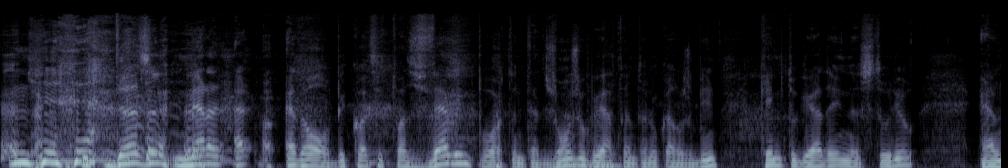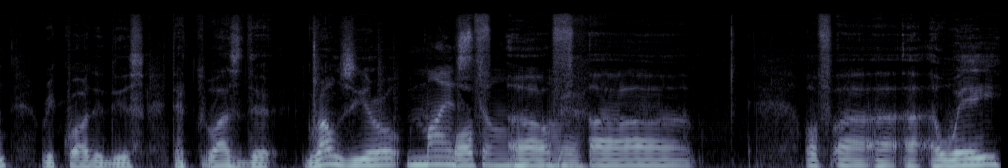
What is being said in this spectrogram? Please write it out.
it doesn't matter at, at all because it was very important that João Gilberto and Antônio Carlos Jobim came together in the studio and recorded this. That was the ground zero of Milestone. of Yeah. uh, of uh, a, a way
